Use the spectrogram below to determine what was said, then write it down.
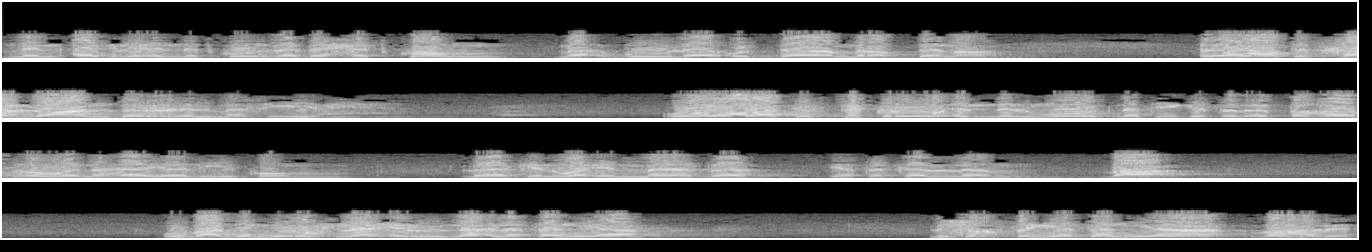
من أجل إن تكون ذبيحتكم مقبولة قدام ربنا. اوعوا تتخلوا عن بر المسيح. وأوعوا تفتكروا إن الموت نتيجة الاضطهاد هو نهاية ليكم. لكن وإن مات يتكلم بعد. وبعدين يروح نقل نقلة تانية لشخصية تانية ظهرت.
